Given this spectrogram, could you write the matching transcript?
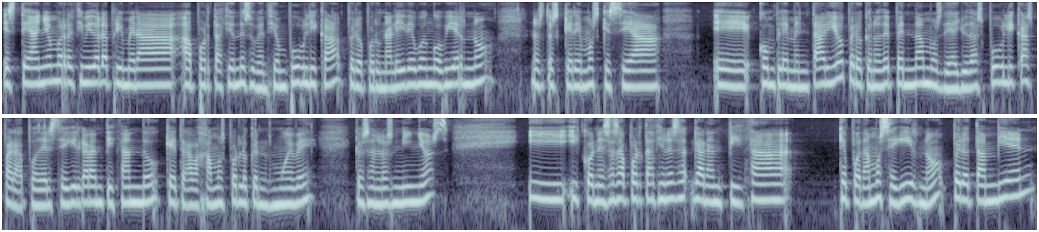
Este año hemos recibido la primera aportación de subvención pública, pero por una ley de buen gobierno nosotros queremos que sea eh, complementario, pero que no dependamos de ayudas públicas para poder seguir garantizando que trabajamos por lo que nos mueve, que son los niños. Y, con esas aportaciones garantiza que podamos seguir, ¿no? Pero también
